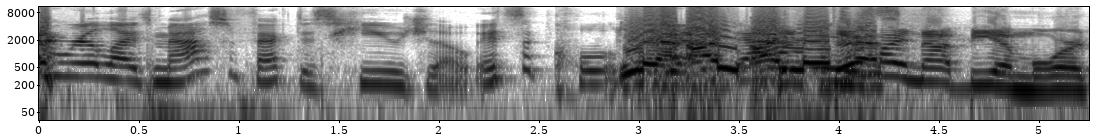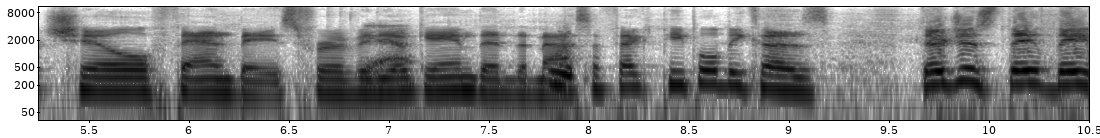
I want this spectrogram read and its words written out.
didn't realize Mass Effect is huge, though. It's a cool. Yeah, I- I love is- there Mass- might not be a more chill fan base for a video Yeah. game than the Mass Effect people because they're just they they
